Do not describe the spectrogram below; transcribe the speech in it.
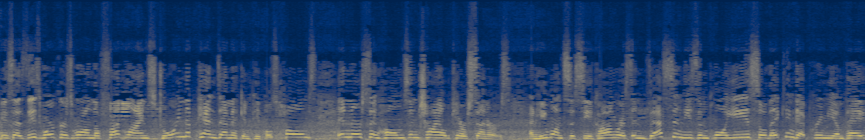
He says these workers were on the front lines during the pandemic in people's homes, in nursing homes, and child care centers. And he wants to see Congress invest in these employees so they can get premium pay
